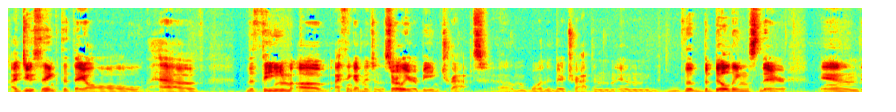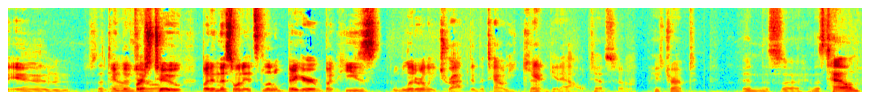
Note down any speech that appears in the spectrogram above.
I do think that they all have the theme of I think I mentioned this earlier being trapped. Um, one, they're trapped in, in the the buildings there, and in the in the first general. two. But in this one, it's a little bigger. But he's literally trapped in the town. He can't get out. Yes. So, He's trapped in this uh, in this town,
